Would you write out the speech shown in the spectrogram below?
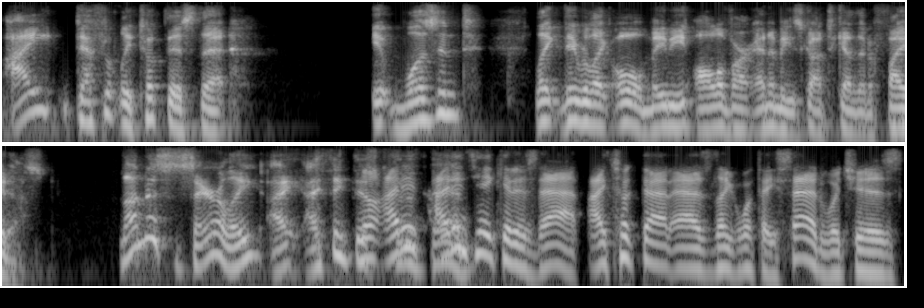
I definitely took this that it wasn't like they were like, oh, maybe all of our enemies got together to fight us. Not necessarily. I, I think this. no, I didn't. I didn't take it as that. I took that as like what they said, which is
